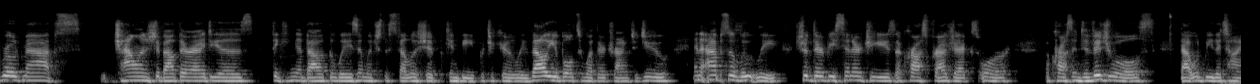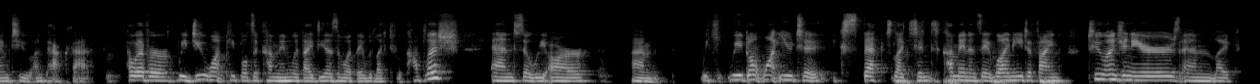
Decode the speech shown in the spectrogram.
roadmaps, challenged about their ideas, thinking about the ways in which this fellowship can be particularly valuable to what they're trying to do. And absolutely, should there be synergies across projects or across individuals, that would be the time to unpack that. However, we do want people to come in with ideas of what they would like to accomplish. And so we are, um, we, we don't want you to expect like to, to come in and say, well, I need to find two engineers and like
